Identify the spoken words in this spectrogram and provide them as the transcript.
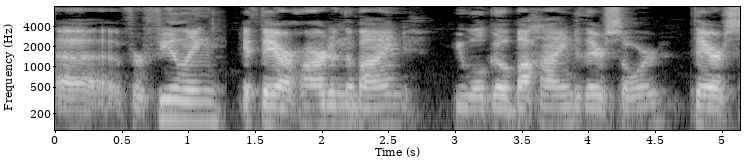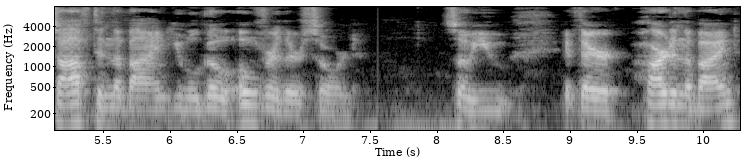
uh, for feeling, if they are hard in the bind, you will go behind their sword. If they are soft in the bind, you will go over their sword. So you if they're hard in the bind,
